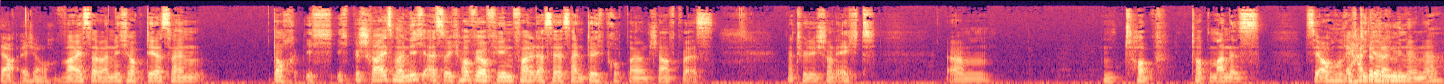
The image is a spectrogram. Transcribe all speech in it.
Ja, ich auch. Weiß aber nicht, ob der sein doch, ich, ich beschreibe es mal nicht. Also ich hoffe auf jeden Fall, dass er seinen Durchbruch bei uns schafft, weil es natürlich schon echt ähm, ein Top, Top Mann ist. Ist ja auch ein Der richtiger sein- Hühner, ne?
